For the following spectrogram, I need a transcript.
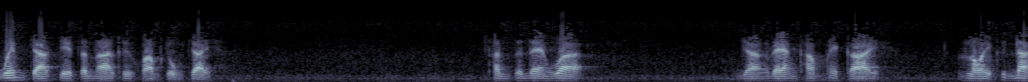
เว้นจากเจตนาคือความจงใจ ท่านแสดงว่าอย่างแรงทำให้กายลอยขึ้นได้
